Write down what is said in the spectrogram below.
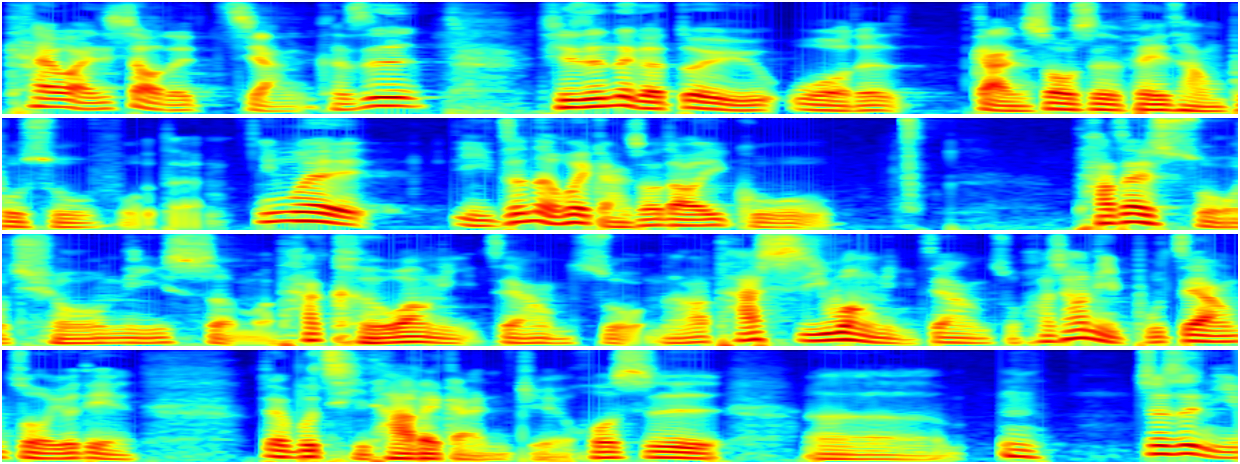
开玩笑的讲，可是其实那个对于我的。感受是非常不舒服的，因为你真的会感受到一股他在索求你什么，他渴望你这样做，然后他希望你这样做，好像你不这样做有点对不起他的感觉，或是呃嗯，就是你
